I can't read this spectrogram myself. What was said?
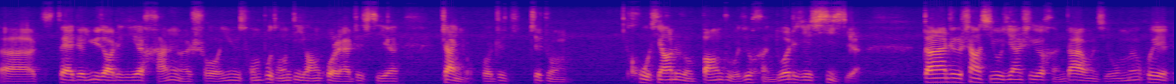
呃在这遇到这些寒冷的时候，因为从不同地方过来这些战友或这这种互相这种帮助，就很多这些细节。当然，这个上洗手间是一个很大的问题。我们会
